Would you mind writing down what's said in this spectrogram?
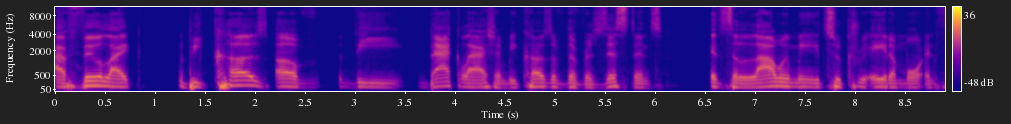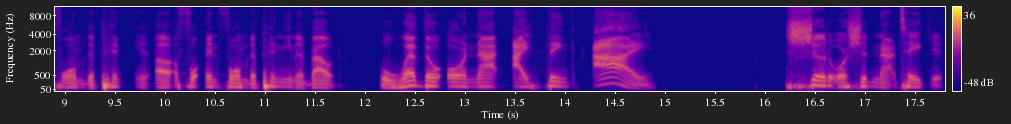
I feel like because of the backlash and because of the resistance, it's allowing me to create a more informed opinion, uh, fo- informed opinion about whether or not I think I should or should not take it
